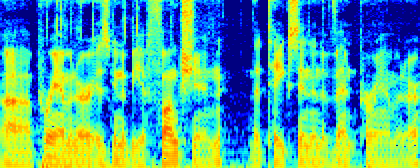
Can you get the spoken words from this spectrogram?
uh, parameter is going to be a function that takes in an event parameter.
